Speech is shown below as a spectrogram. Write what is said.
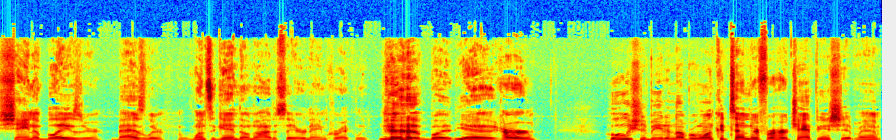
Shayna Blazer, Baszler. Once again, don't know how to say her name correctly, but yeah, her. Who should be the number one contender for her championship, man?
